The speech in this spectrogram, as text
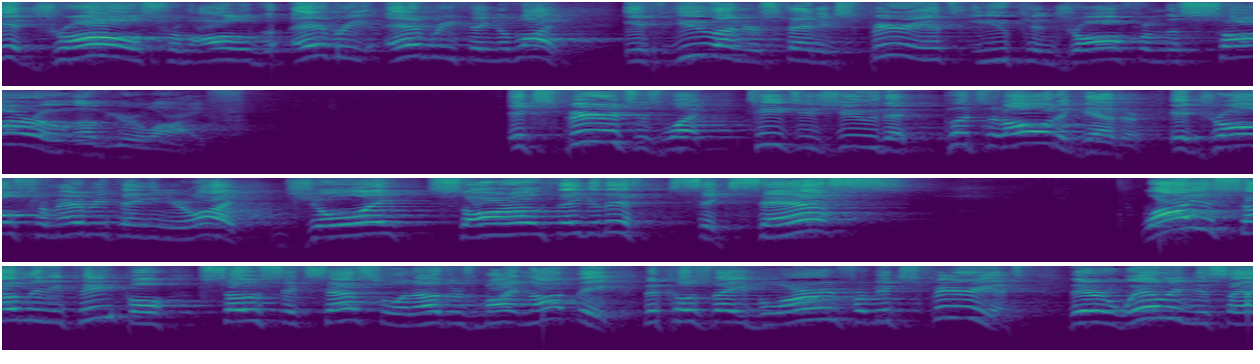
It draws from all of the every everything of life. If you understand experience, you can draw from the sorrow of your life. Experience is what teaches you that puts it all together. It draws from everything in your life joy, sorrow, think of this, success. Why is so many people so successful and others might not be? Because they've learned from experience. They're willing to say,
